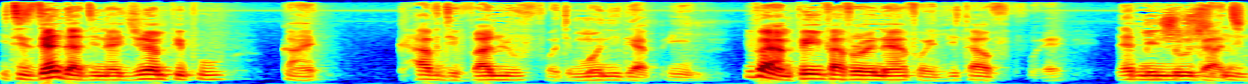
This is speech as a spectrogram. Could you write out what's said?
It is then that the Nigerian people can have the value for the money they are paying. If I am paying 500 naira for a liter of fuel, let me know that it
